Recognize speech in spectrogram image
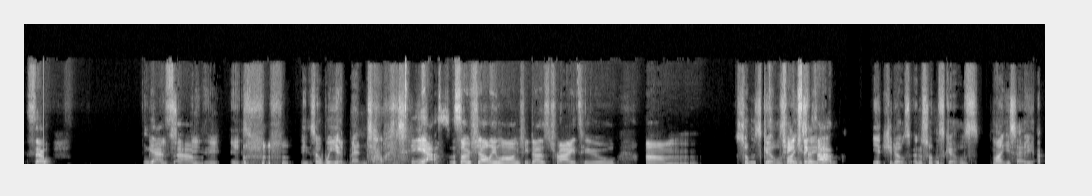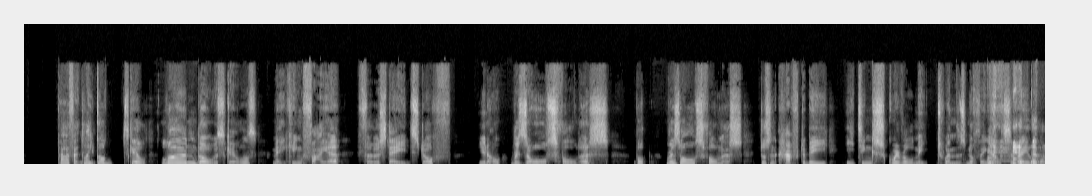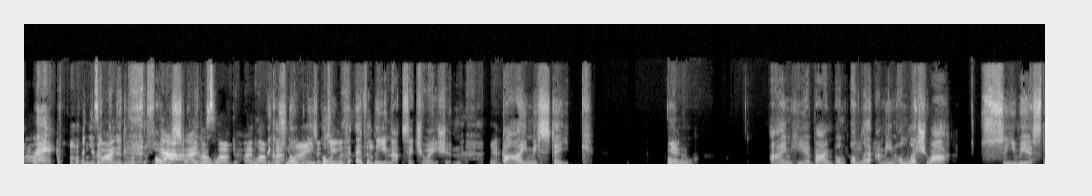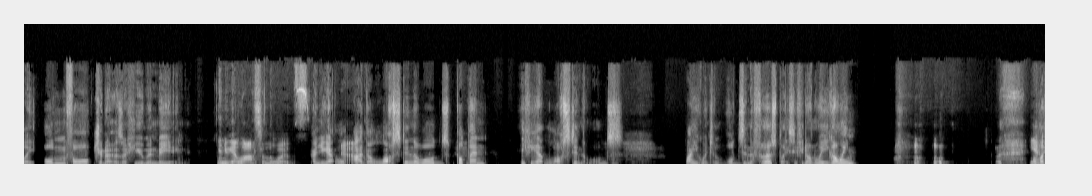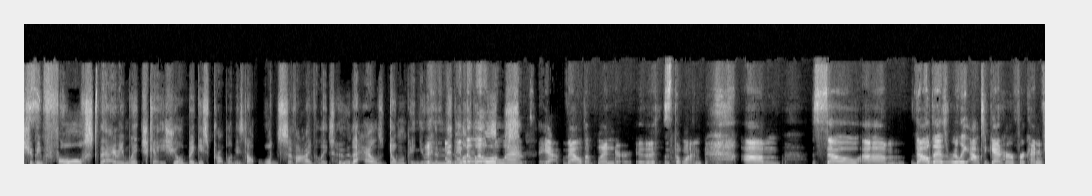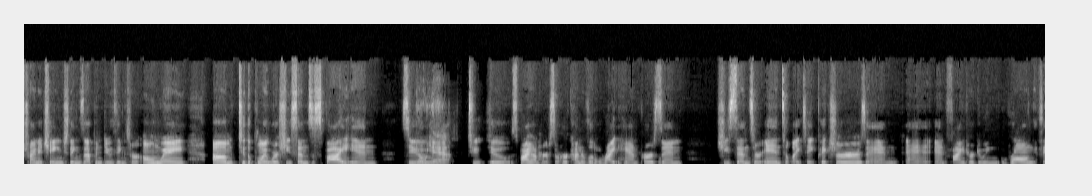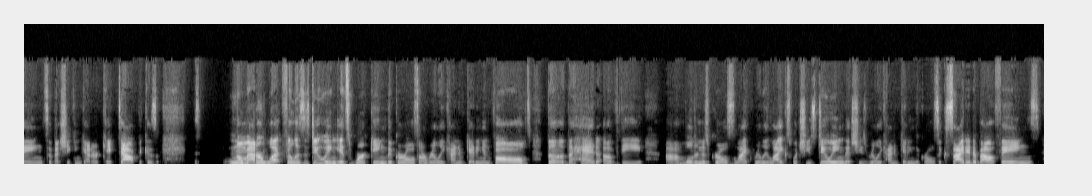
so Yes. It's, um, it, it, it's it's a weird mentality. yes. So Shelley Long, she does try to um Some skills, Change like you things say, up. though, yeah, she does, and some skills, like you say, a perfectly good skill. Learn those skills, making fire, first aid stuff, you know, resourcefulness. But resourcefulness doesn't have to be eating squirrel meat when there's nothing else available right. and you're in I- the middle of the Yeah, forest on I your just own. loved I loved because that line nobody's going was- to ever be in that situation Yeah. by mistake. Yeah. Oh, I'm here by un- unless I mean unless you are seriously unfortunate as a human being and you get lost in the woods. and you get Yeah. either lost in the woods, but then if you get lost in the woods, why are you going to the woods in the first place if you don't know where you're going? Unless you've been forced there, in which case your biggest problem is not wood survival, it's who the hell's dumping you in the middle In of the the, of woods. Yeah, Velda Plendor is the one. Um, so um, Valda is really out to get her for kind of trying to change things up and do things her own way. Um, to the point where she sends a spy in to Oh yeah. to to spy on her. So her kind of little right hand person, she sends her in to like take pictures and and and find her doing wrong things so that she can get her kicked out because no matter what Phyllis is doing, it's working. The girls are really kind of getting involved. The the head of the um, wilderness girls like really likes what she's doing. That she's really kind of getting the girls excited about things.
